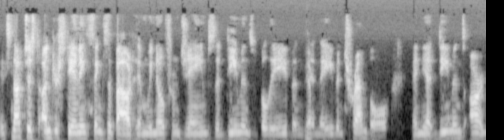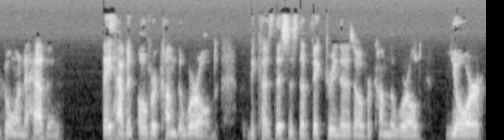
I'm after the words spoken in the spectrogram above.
it's not just understanding things about him. We know from James the demons believe and, Yep. and they even tremble, and yet demons aren't going to heaven. They haven't overcome the world because this is the victory that has overcome the world. Your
